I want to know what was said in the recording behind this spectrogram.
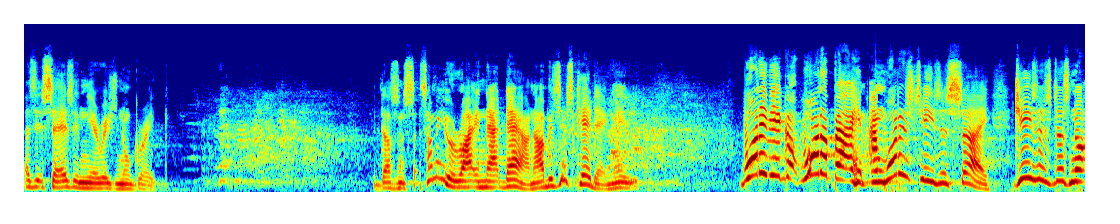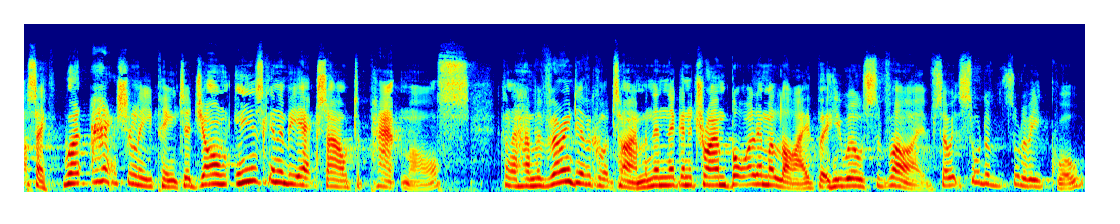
As it says in the original Greek. It doesn't say, some of you are writing that down. I was just kidding. What have you got? What about him? And what does Jesus say? Jesus does not say, well, actually, Peter, John is going to be exiled to Patmos, going to have a very difficult time, and then they're going to try and boil him alive, but he will survive. So it's sort of, sort of equal.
